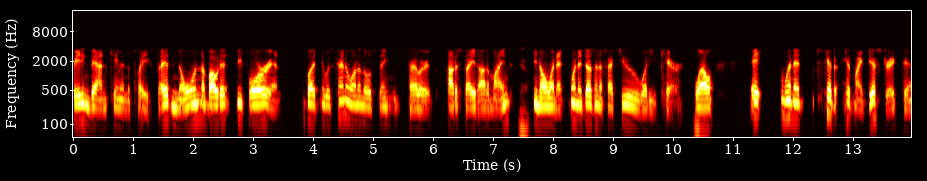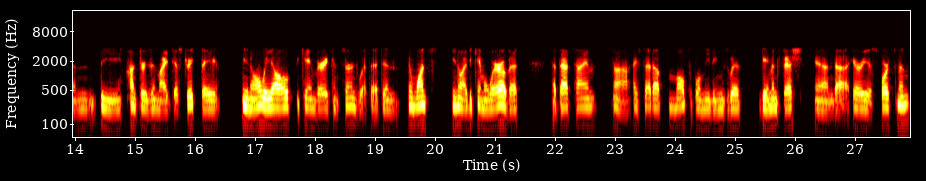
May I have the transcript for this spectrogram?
baiting ban came into place. I had known about it before, and but it was kind of one of those things, Tyler. It's out of sight, out of mind. Yeah. You know, when it when it doesn't affect you, what do you care? Well, it, when it hit hit my district and the hunters in my district, they, you know, we all became very concerned with it. And and once you know I became aware of it, at that time uh, I set up multiple meetings with game and fish and uh, area sportsmen,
